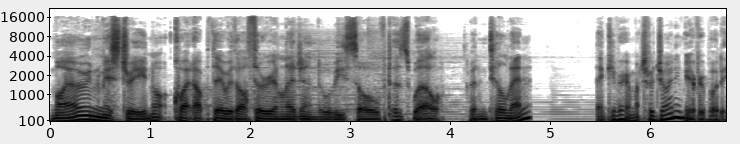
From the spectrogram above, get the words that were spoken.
my own mystery, not quite up there with Arthurian legend, will be solved as well. But until then, thank you very much for joining me, everybody.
